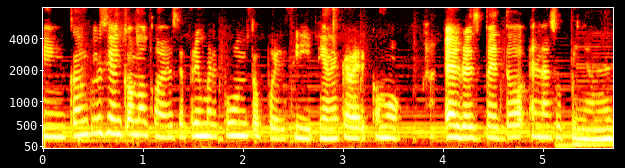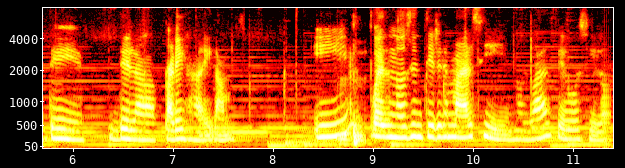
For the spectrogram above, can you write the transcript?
En conclusión, como con este primer punto, pues sí, tiene que ver como el respeto en las opiniones de, de la pareja, digamos. Y pues no sentirse mal si no lo hace o si lo,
